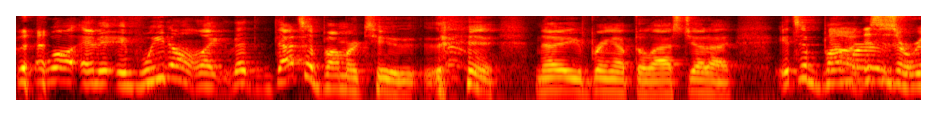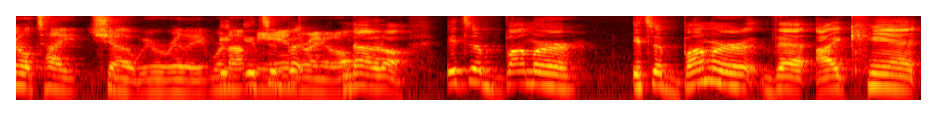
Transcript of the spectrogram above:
well, and if we don't like that, that's a bummer too. now you bring up the Last Jedi. It's a bummer. No, this is a real tight show. We were really we're not It's a bu- meandering at all. Not at all. It's a bummer. It's a bummer that I can't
